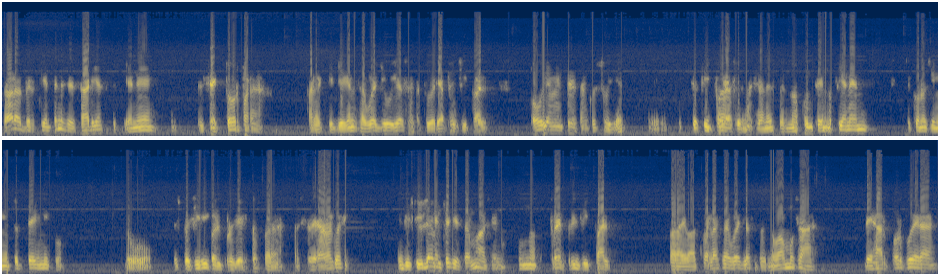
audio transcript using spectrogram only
todas las vertientes necesarias que tiene el sector para, para que lleguen las aguas lluvias a la tubería principal, obviamente están construyendo. Eh, este tipo de afirmaciones pues no, no tienen el conocimiento técnico o específico del proyecto para acceder a algo así. Indiscutiblemente, si estamos haciendo una red principal para evacuar las aguas, pues no vamos a dejar por fuera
